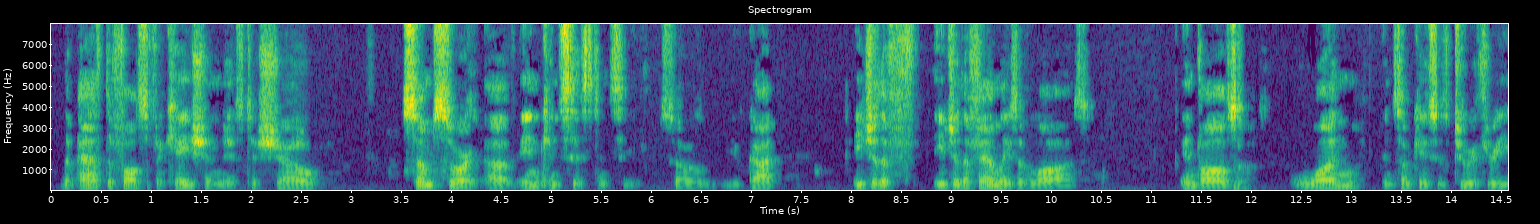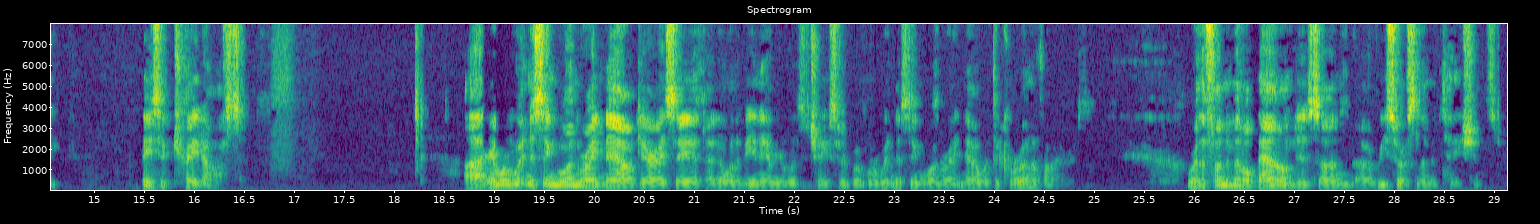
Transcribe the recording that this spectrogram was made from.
the path to falsification is to show some sort of inconsistency. So you've got each of the each of the families of laws involves one, in some cases, two or three basic trade-offs. Uh, and we're witnessing one right now, dare I say it. I don't want to be an ambulance chaser, but we're witnessing one right now with the coronavirus where the fundamental bound is on uh, resource limitations.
